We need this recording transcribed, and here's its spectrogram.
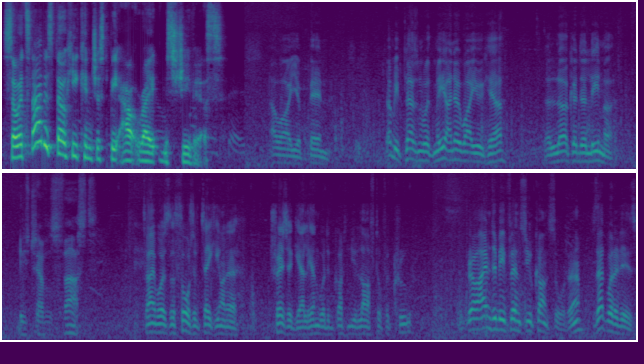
So it's not as though he can just be outright mischievous. How are you, Ben? Don't be pleasant with me. I know why you're here. The Urca de Lima. News travels fast. Time was the thought of taking on a treasure galleon would have gotten you laughed off a crew. Bro, I'm to be Flint's new consort, huh? Is that what it is?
